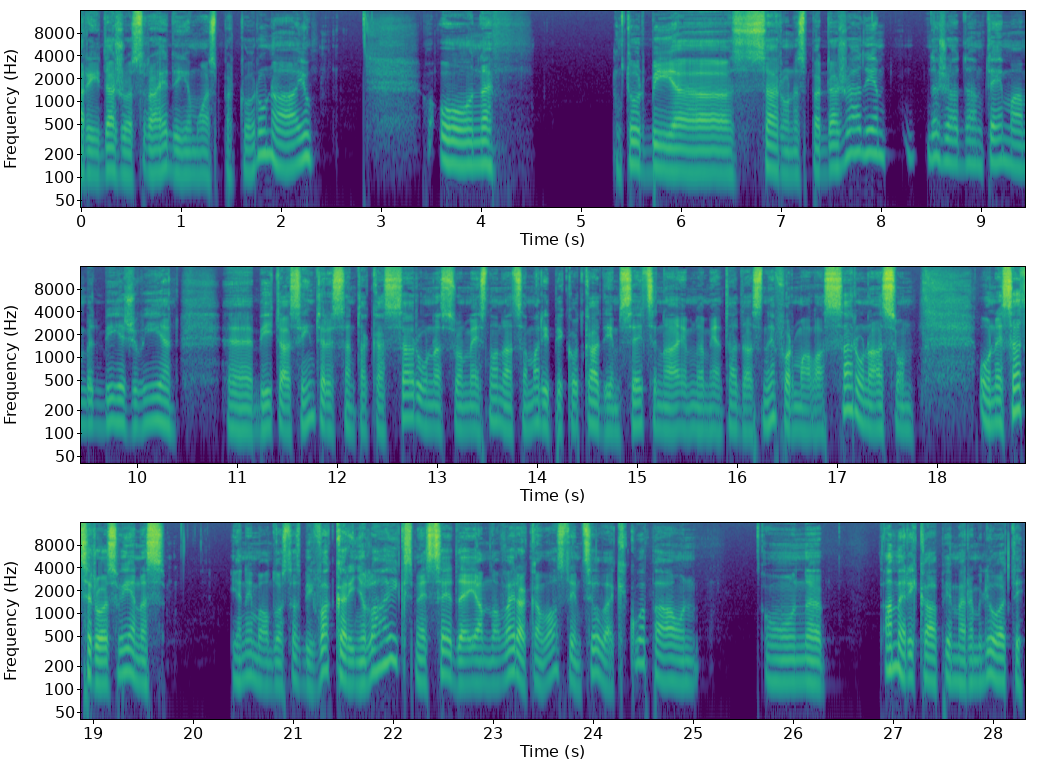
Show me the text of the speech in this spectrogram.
arī dažos raidījumos par to runāju. Un uh, Tur bija sarunas par dažādiem, dažādām tēmām, bet bieži vien e, bija tās interesantākās sarunas, un mēs nonācām arī pie kaut kādiem secinājumiem tādās neformālās sarunās. Un, un es atceros vienas, ja nemaldos, tas bija vakariņu laiks, mēs sēdējām no vairākām valstīm cilvēki kopā, un, un Amerikā, piemēram, ļoti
